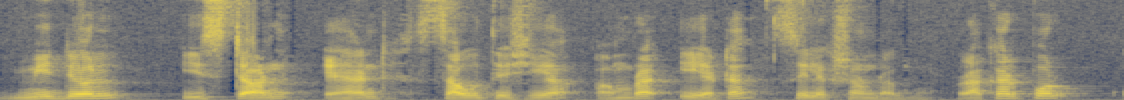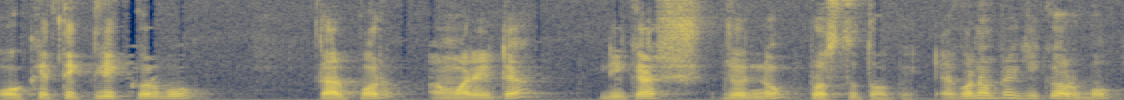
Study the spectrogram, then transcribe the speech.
Middle, Eastern and South Asia আমরা এই একটা সিলেকশন রাখব। রাখার পর ওকেতে ক্লিক করব। তারপর আমার এটা লেখার জন্য প্রস্তুত হবে। এখন আমরা কি করব?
